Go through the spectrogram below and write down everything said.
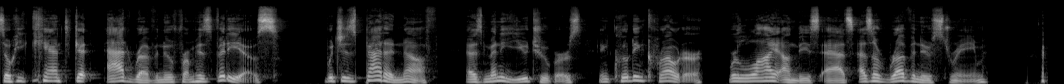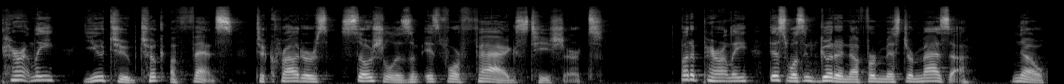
so he can't get ad revenue from his videos. Which is bad enough, as many YouTubers, including Crowder, rely on these ads as a revenue stream. Apparently, YouTube took offense to Crowder's Socialism is for Fags t shirt. But apparently, this wasn't good enough for Mr. Maza. No,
